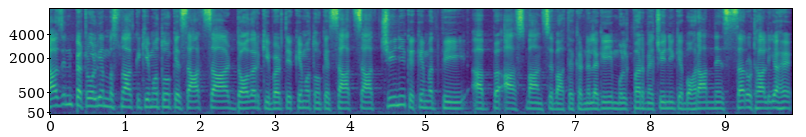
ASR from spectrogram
नाजिन पेट्रोलियम मसनूआत की कीमतों के साथ साथ डॉलर की बढ़ती कीमतों के साथ साथ चीनी की कीमत भी अब आसमान से बातें करने लगी। मुल्क भर में चीनी के बहरान ने सर उठा लिया है।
